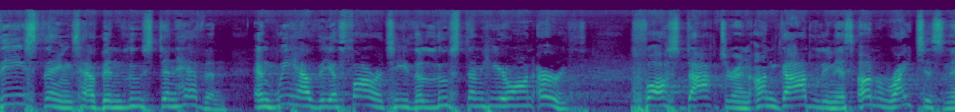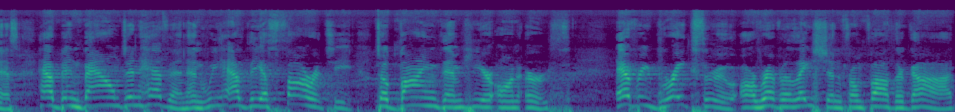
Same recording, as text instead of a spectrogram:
These things have been loosed in heaven, and we have the authority to loose them here on earth. False doctrine, ungodliness, unrighteousness have been bound in heaven, and we have the authority to bind them here on earth. Every breakthrough or revelation from Father God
